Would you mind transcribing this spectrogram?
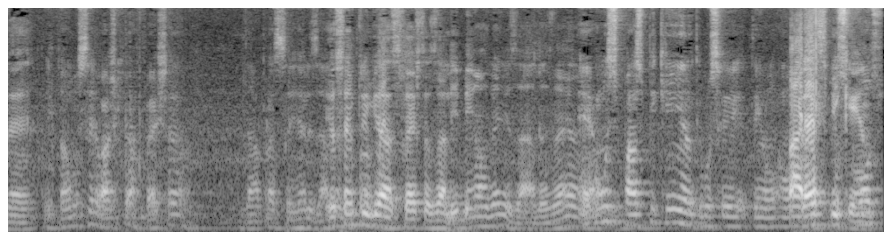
É. Então você, eu acho que a festa dá para ser realizada. Eu sempre vi as festas ali bem organizadas, né? É um espaço pequeno que você tem um. Parece pequeno. pontos-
